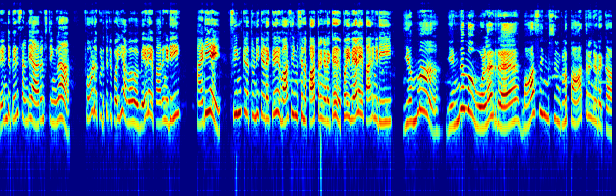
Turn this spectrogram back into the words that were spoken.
ரெண்டு பேரும் சண்டை ஆரம்பிச்சிட்டீங்களா? போனை கொடுத்துட்டு போய் அவ அவ வேலையை பாருங்கடி. அடியே சிங்க்ல துணி கிடக்கு வாஷிங் மிஷின்ல பாத்திரம் கிடக்கு போய் வேலையை பாருங்கடி. எம்மா என்னம்மா உளர்ற? வாஷிங் மிஷின்குள்ள பாத்திரம் கிடக்கா?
